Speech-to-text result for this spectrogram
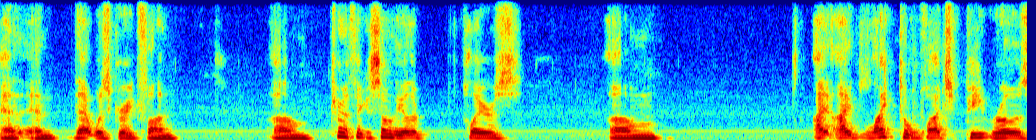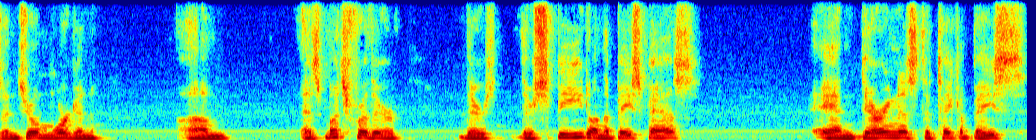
and and that was great fun. Um, trying to think of some of the other players Um, I, I like to watch Pete Rose and Joe Morgan um, as much for their their their speed on the base pass and daringness to take a base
